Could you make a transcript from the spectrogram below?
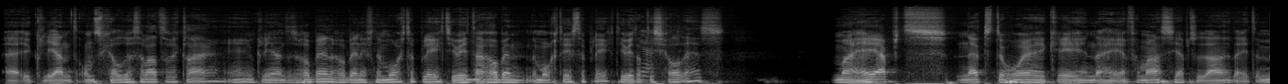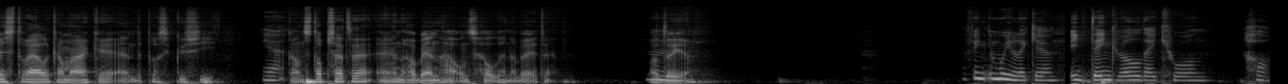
eh, uw cliënt onschuldig te laten verklaren. hè. Uw cliënt is Robin, Robin heeft een moord gepleegd. Je weet dat Robin de moord heeft gepleegd, je weet dat Ja. hij schuldig is. Maar hij hebt net te horen gekregen dat hij informatie hebt zodanig dat je het een mistrial kan maken en de prosecutie Ja. kan stopzetten en Robin gaat onschuldig naar buiten. Wat doe je? Vind ik een moeilijke. Ik denk wel dat ik gewoon... Goh.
